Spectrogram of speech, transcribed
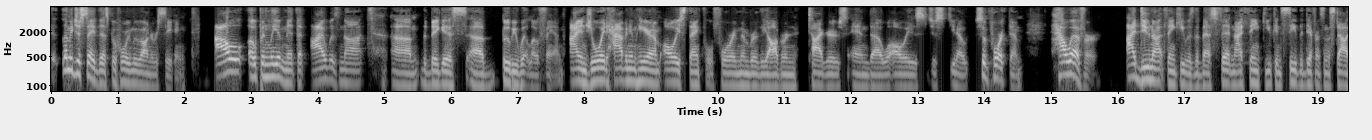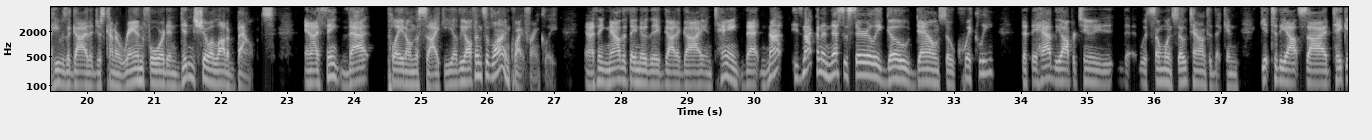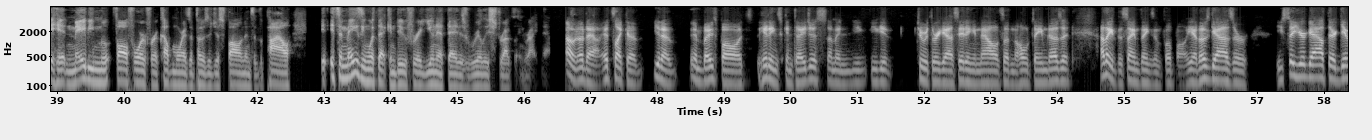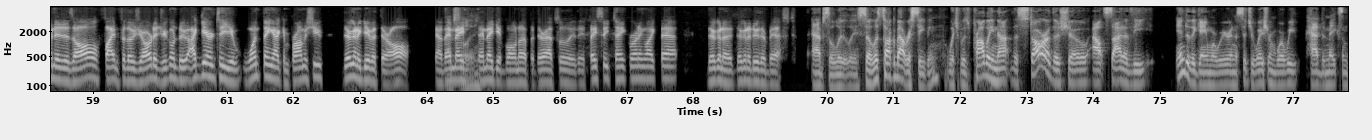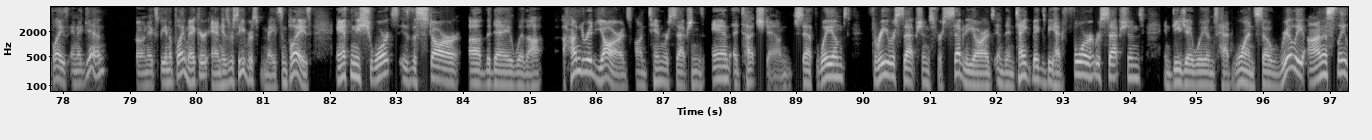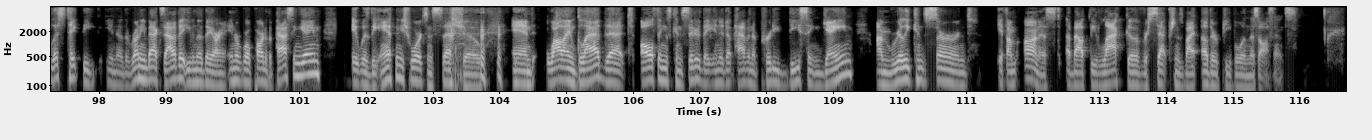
uh, let me just say this before we move on to receiving. I'll openly admit that I was not um, the biggest uh, Boobee Whitlow fan. I enjoyed having him here, and I'm always thankful for a member of the Auburn Tigers, and uh, will always just you know support them. However, I do not think he was the best fit, and I think you can see the difference in the style. He was a guy that just kind of ran forward and didn't show a lot of bounce, and I think that played on the psyche of the offensive line, quite frankly. And I think now that they know they've got a guy in tank that not he's not going to necessarily go down so quickly that they have the opportunity that, with someone so talented that can get to the outside, take a hit, and maybe mo- fall forward for a couple more as opposed to just falling into the pile. It, it's amazing what that can do for a unit that is really struggling right now. Oh, no doubt. It's like a you know in baseball, it's hitting's contagious. I mean, you you get two or three guys hitting, and now all of a sudden the whole team does it. I think the same things in football. Yeah, those guys are. You see your guy out there giving it his all, fighting for those yardage. You're going to do. I guarantee you one thing. I can promise you, they're going to give it their all. Now they Absolutely. may they may get blown up, but they're absolutely. If they see Tank running like that, they're gonna they're gonna do their best. Absolutely. So let's talk about receiving, which was probably not the star of the show outside of the end of the game where we were in a situation where we had to make some plays. And again, Bo Nix being a playmaker and his receivers made some plays. Anthony Schwartz is the star of the day with a 100 yards on 10 receptions and a touchdown. Seth Williams, three receptions for 70 yards. And then Tank Bigsby had four receptions and DJ Williams had one. So really, honestly, let's take the you know the running backs out of it, even though they are an integral part of the passing game. It was the Anthony Schwartz and Seth show. and while I'm glad that all things considered, they ended up having a pretty decent game, I'm really concerned, if I'm honest, about the lack of receptions by other people in this offense.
